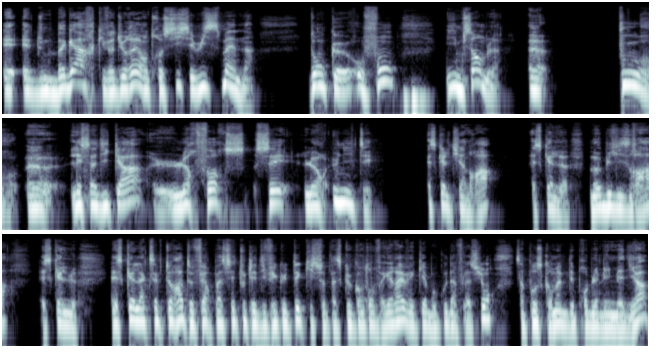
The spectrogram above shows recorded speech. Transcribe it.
et, et d'une bagarre qui va durer entre six et huit semaines. Donc, euh, au fond, il me semble, euh, pour euh, les syndicats, leur force, c'est leur unité. Est-ce qu'elle tiendra? Est-ce qu'elle mobilisera? Est-ce qu'elle est-ce acceptera de faire passer toutes les difficultés qui se parce que quand on fait grève et qu'il y a beaucoup d'inflation, ça pose quand même des problèmes immédiats.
